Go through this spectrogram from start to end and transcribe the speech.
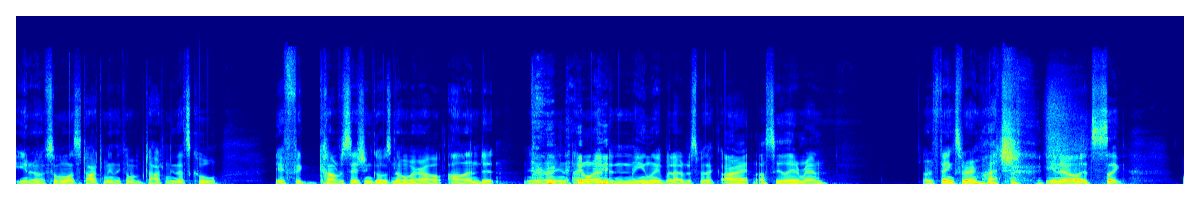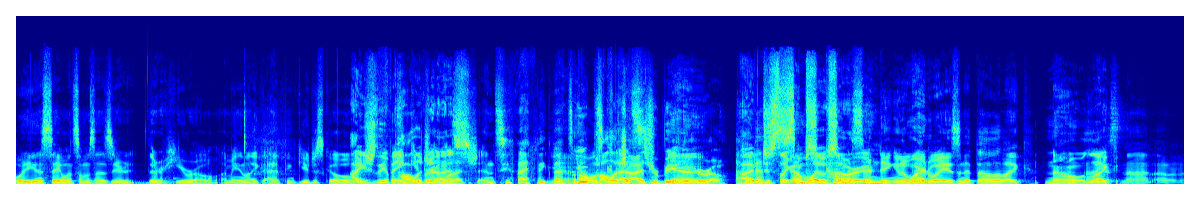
you know, if someone wants to talk to me and they come up and talk to me, that's cool. If a conversation goes nowhere, I'll I'll end it. You know, what I mean, I don't end it meanly, but I'll just be like, all right, I'll see you later, man, or thanks very much. you know, it's like. What are you gonna say when someone says you're their hero? I mean, like I think you just go. I usually "Thank you very apologize." much," and see, I think that's you almost- apologize that's- for being a hero. I I'm just like, I'm somewhat so sorry. condescending in a weird way isn't it? Though, like No, I like guess not. I don't know.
